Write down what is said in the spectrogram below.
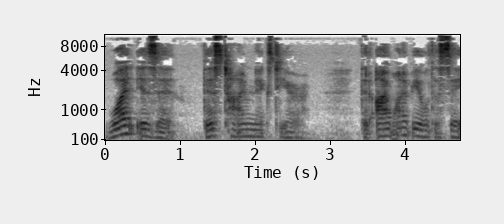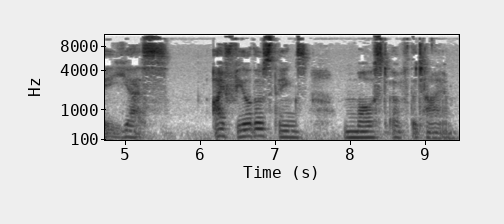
what is it this time next year that I want to be able to say, yes, I feel those things most of the time.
